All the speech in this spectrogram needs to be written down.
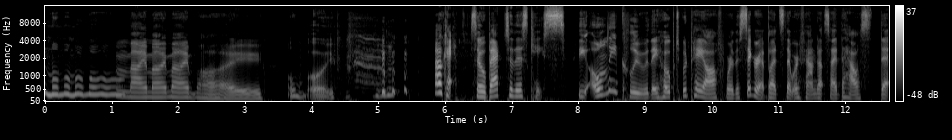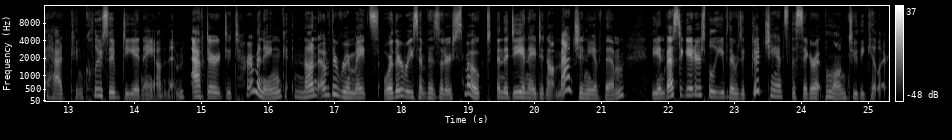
Mo, mo, mo, mo. My, my, my, my. Oh boy. Okay, so back to this case. The only clue they hoped would pay off were the cigarette butts that were found outside the house that had conclusive DNA on them. After determining none of the roommates or their recent visitors smoked, and the DNA did not match any of them, the investigators believed there was a good chance the cigarette belonged to the killer.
